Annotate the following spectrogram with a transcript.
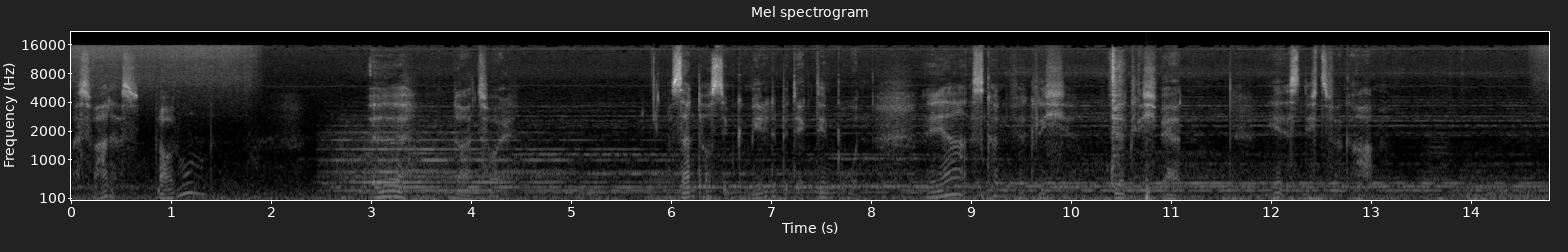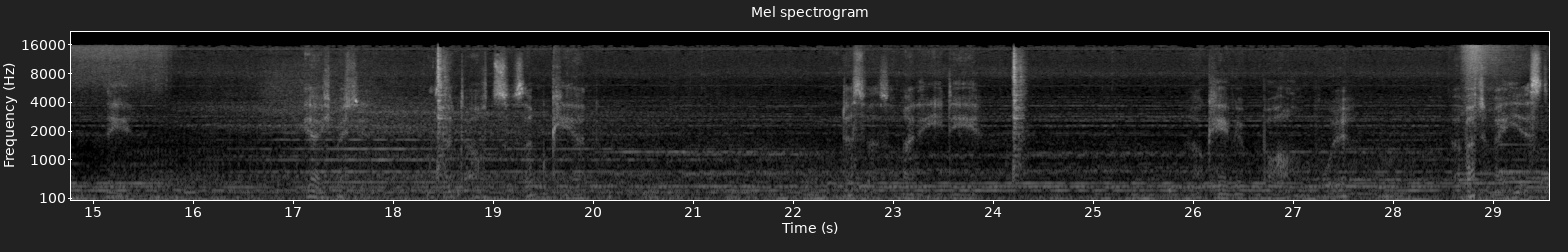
Was war das? Warum? Äh, na toll. Sand aus dem Gemälde bedeckt den Boden. Ja, es kann wirklich, wirklich werden. Hier ist nichts vergraben. Nee. Ja, ich möchte zusammenkehren. Das war so meine Idee. Okay, wir brauchen wohl... Ah, warte mal, hier ist...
